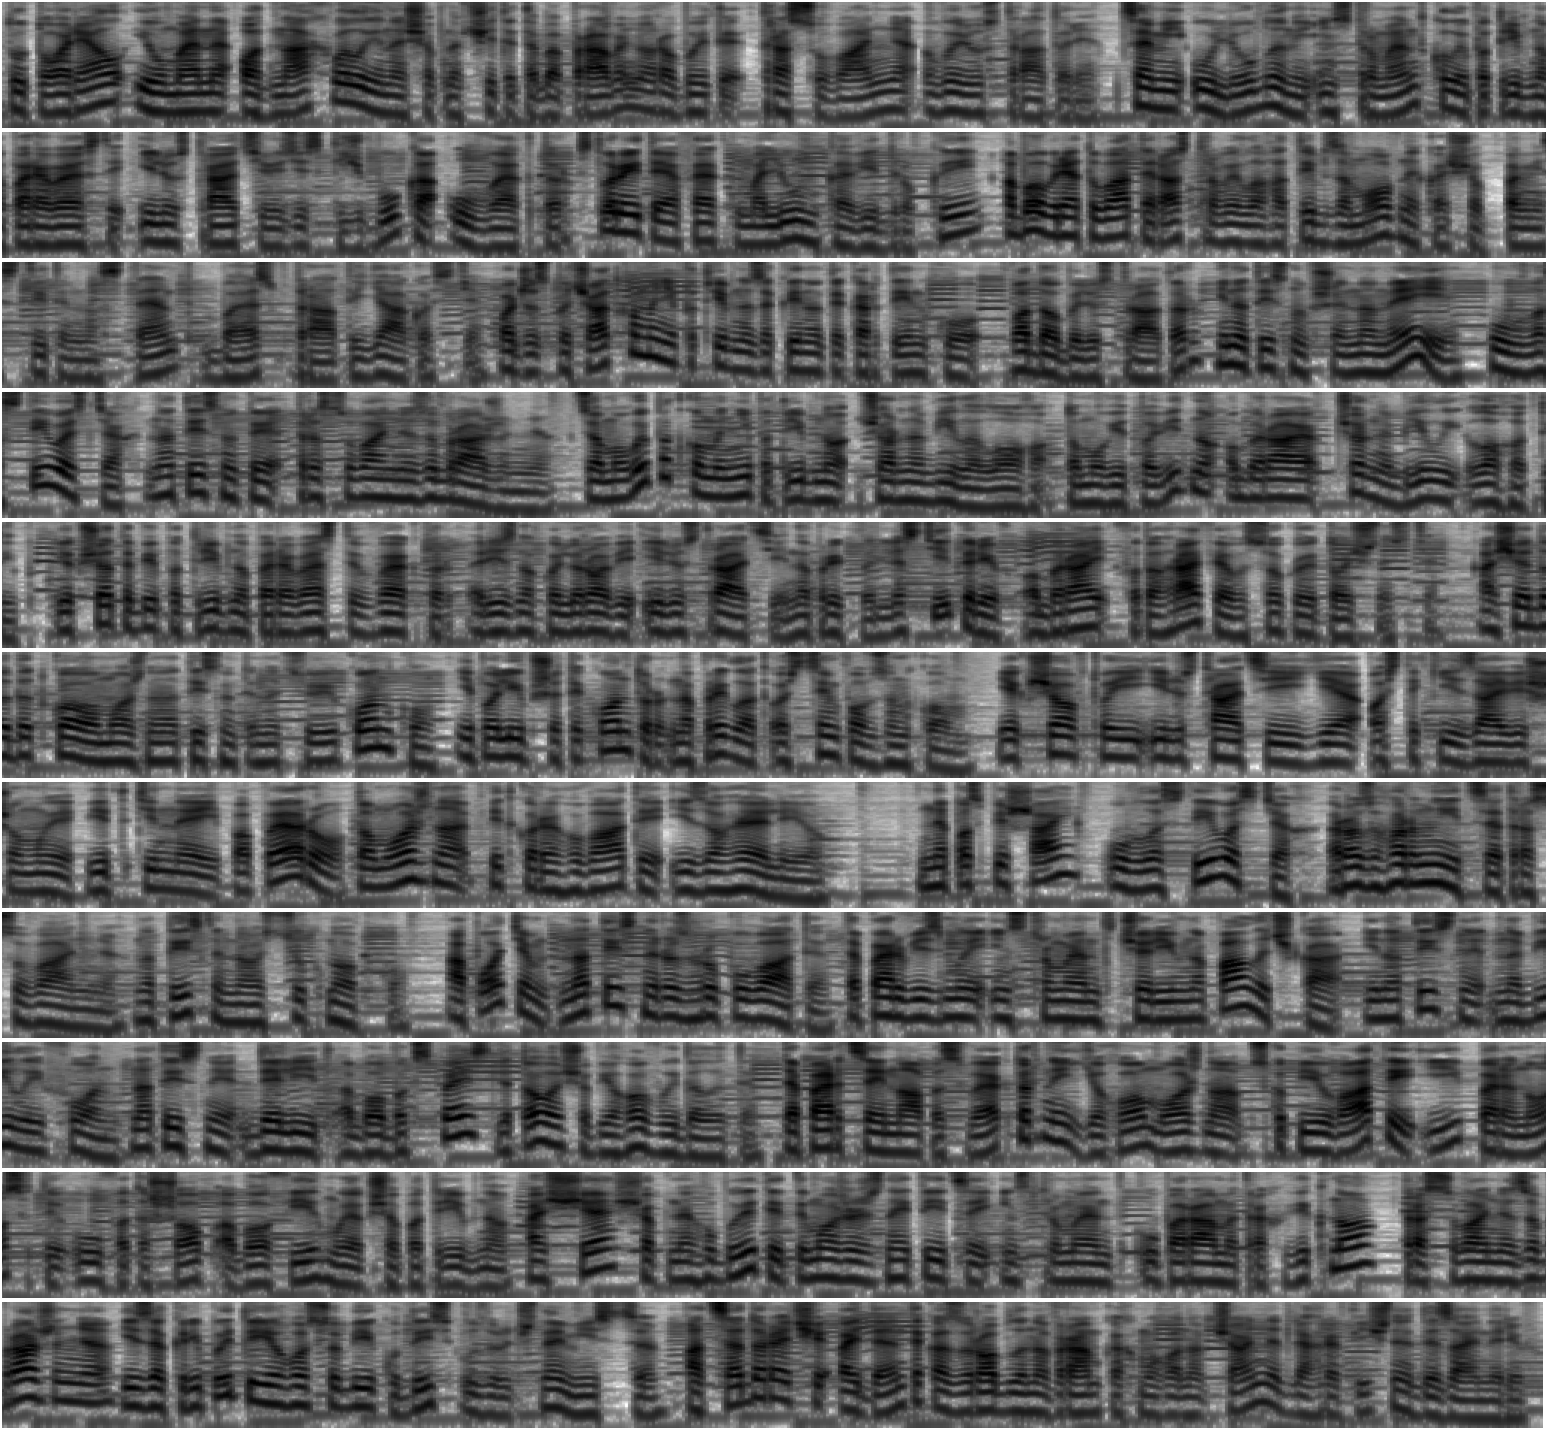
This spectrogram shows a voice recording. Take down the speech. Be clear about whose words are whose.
Speaker 1: Туторіал, і у мене одна хвилина, щоб навчити тебе правильно робити трасування в ілюстраторі. Це мій улюблений інструмент, коли потрібно перевести ілюстрацію зі скетчбука у вектор, створити ефект малюнка від руки або врятувати растровий логотип замовника, щоб помістити на стенд без втрати якості. Отже, спочатку мені потрібно закинути картинку в Adobe Illustrator і натиснувши на неї, у властивостях натиснути трасування зображення. В цьому випадку мені потрібно чорно-біле лого, тому відповідно обираю чорно-білий логотип. Якщо тобі потрібно перевести в вектор різнокольорові ілюстрації, наприклад для стікерів, обирай фотографія високої точності. А ще додатково можна натиснути на цю іконку і поліпшити контур, наприклад, ось цим повзунком. Якщо в твоїй ілюстрації є ось такі зайві шуми від тіней паперу, то можна підкоригувати ізогелію. Не поспішай у властивостях розгорни це трасування, натисни на ось цю кнопку, а потім натисни розгрупувати. Тепер візьми інструмент чарівна паличка і натисни на білий фон. Натисни Delete або Backspace для того, щоб його видалити. Тепер цей напис векторний, його можна скопіювати і переносити у Photoshop або Figma, якщо потрібно. А ще, щоб не губити, ти можеш знайти цей інструмент у параметрах вікно, трасування зображення і закріпити його собі кудись у зручне місце. А це, до речі, айдентика зроблена в рамках мого навчання для графічних дизайнерів.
